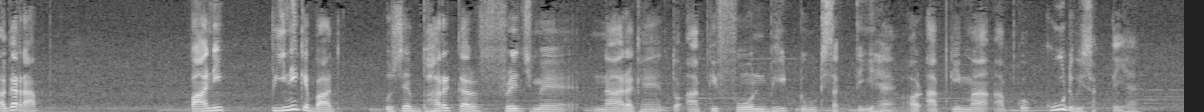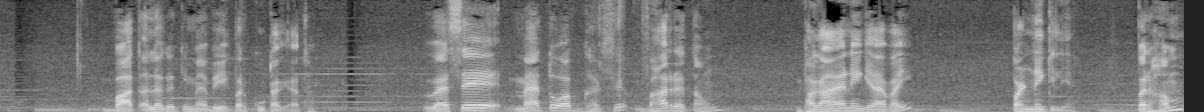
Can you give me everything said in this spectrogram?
अगर आप पानी पीने के बाद उसे भर कर फ्रिज में ना रखें तो आपकी फ़ोन भी टूट सकती है और आपकी माँ आपको कूट भी सकती है। बात अलग है कि मैं भी एक बार कूटा गया था। वैसे मैं तो अब घर से बाहर रहता हूँ। भगाया नहीं गया है भाई, पढ़ने के लिए। पर हम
